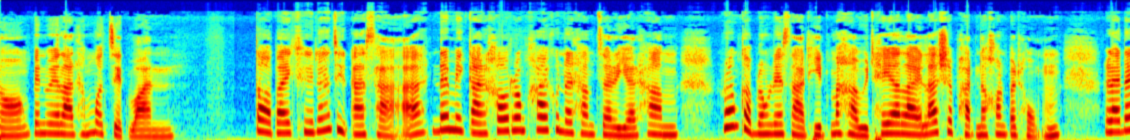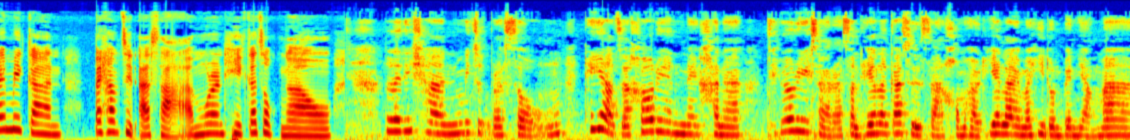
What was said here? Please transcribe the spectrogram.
น้องๆเป็นเวลาทั้งหมด 7 วัน ต่อไปคือด้านจิตอาสา ได้มีการเข้าร่วมค่ายคุณธรรมจริยธรรม ร่วมกับโรงเรียนสาธิต มหาวิทยาลัยราชภัฏนครปฐมและได้มีการไปทำจิตอาสามูลนิธิกระจกเงา และดิฉันมีจุดประสงค์ ที่อยากจะเข้าเรียนในคณะเทคโนโลยีสารสนเทศและการสื่อสารของมหาวิทยาลัยมหิดลเป็นอย่างมาก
